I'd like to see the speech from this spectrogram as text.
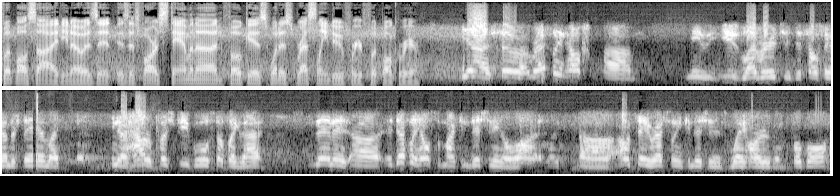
football side? You know, is it is as far as stamina and focus? What does wrestling do for your football career? Yeah, so wrestling helps um, me use leverage. It just helps me understand, like, you know, how to push people, stuff like that And then it uh, it definitely helps with my conditioning a lot. Like uh, I would say wrestling conditioning is way harder than football,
